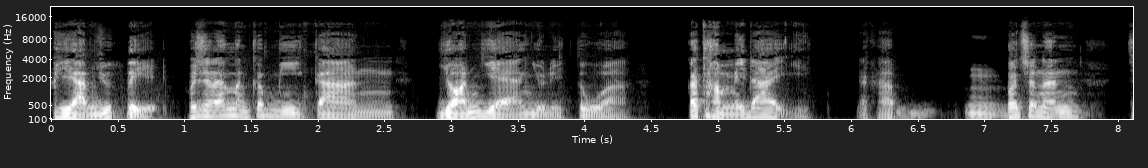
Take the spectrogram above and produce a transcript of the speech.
พยายามยุติ เพราะฉะนั้นมันก็มีการย้อนแย้งอยู่ในตัว ก็ทำไม่ได้อีกนะครับเพราะฉะนั้นจ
